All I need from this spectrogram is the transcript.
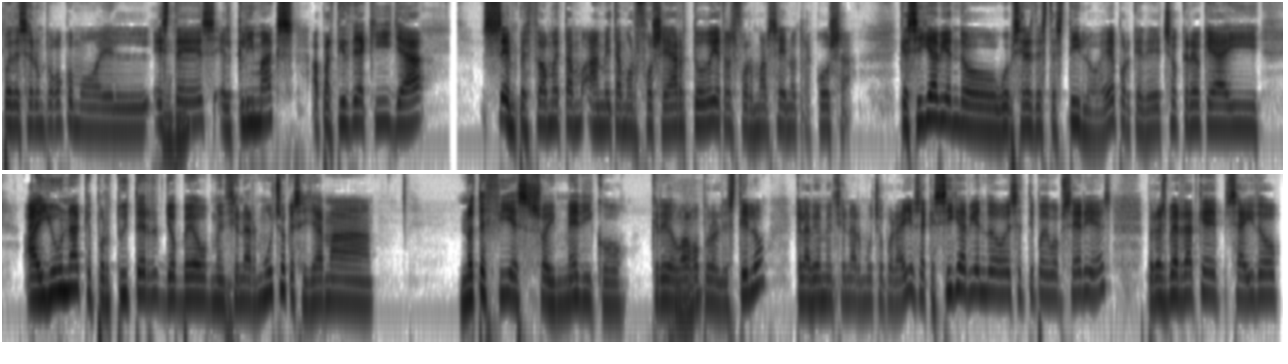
puede ser un poco como el, este es el clímax, a partir de aquí ya se empezó a, metamorfosear todo y a transformarse en otra cosa. Que sigue habiendo webseries de este estilo, ¿eh? porque de hecho creo que hay, hay una que por Twitter yo veo mencionar mucho que se llama No te fíes, soy médico, creo, o algo por el estilo, que la voy a mencionar mucho por ahí. O sea que sigue habiendo ese tipo de webseries, pero es verdad que se ha ido,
